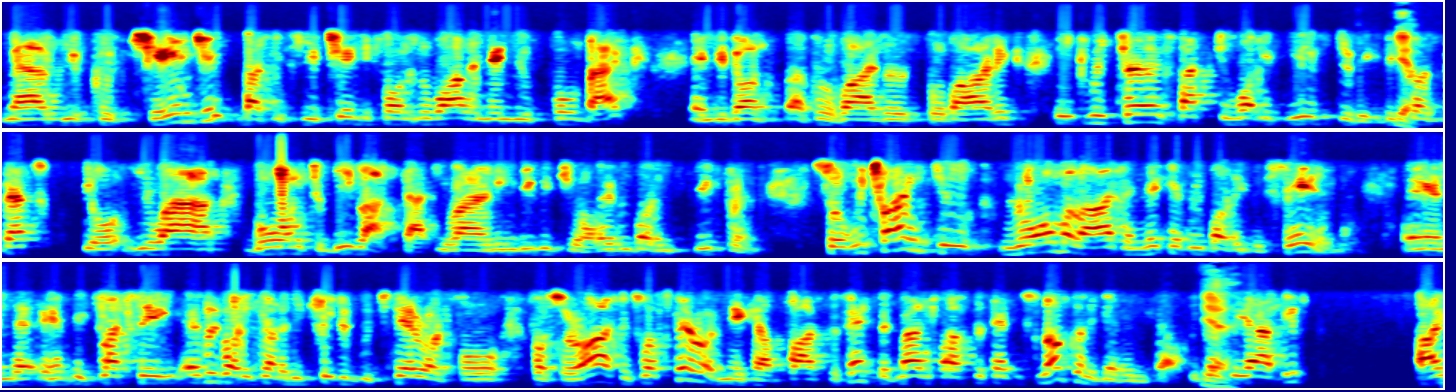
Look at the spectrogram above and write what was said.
Now you could change it, but if you change it for a little while and then you pull back, and you don't uh, provide those probiotics, it returns back to what it used to be because yeah. that's you you are born to be like that. You are an individual. Everybody's different. So we're trying to normalize and make everybody the same. And, and it's like saying everybody's going to be treated with steroid for, for psoriasis. Well, steroid may help 5%, but 95% is not going to get any help because yeah. they are different. I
